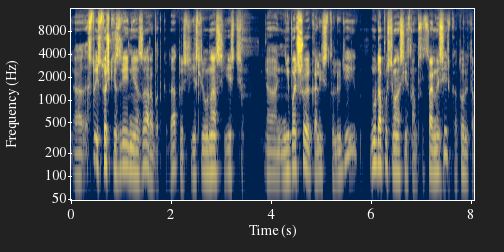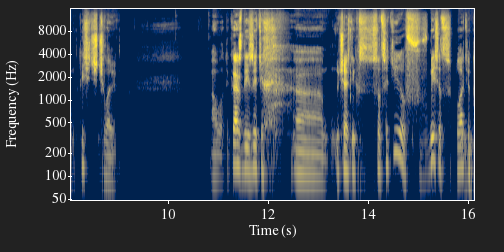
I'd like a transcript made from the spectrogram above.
с точки зрения заработка, да, то есть если у нас есть э, небольшое количество людей, ну, допустим, у нас есть там социальная сеть, в которой там тысячи человек, а вот, и каждый из этих э, участников соцсети в, в месяц платит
